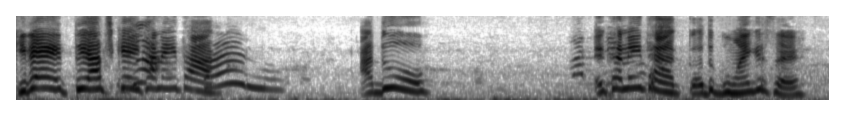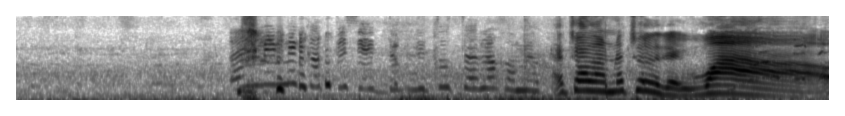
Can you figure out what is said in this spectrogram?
কিরে তুই আজকে এখানেই থাক আদু এখানেই থাক, ও তো ঘুমাই গেছে। চল আমরা চলে যাই। ওয়াও।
